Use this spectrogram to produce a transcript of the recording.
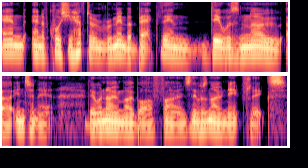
And, and of course, you have to remember back then there was no uh, internet, there were no mobile phones, there was no Netflix,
